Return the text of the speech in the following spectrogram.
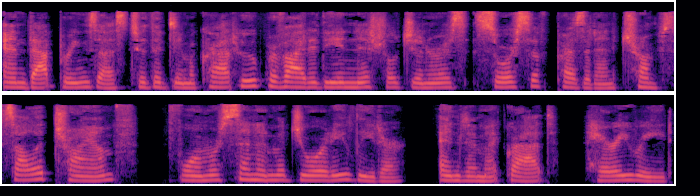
And that brings us to the Democrat who provided the initial generous source of President Trump's solid triumph, former Senate Majority Leader, and Democrat, Harry Reid.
